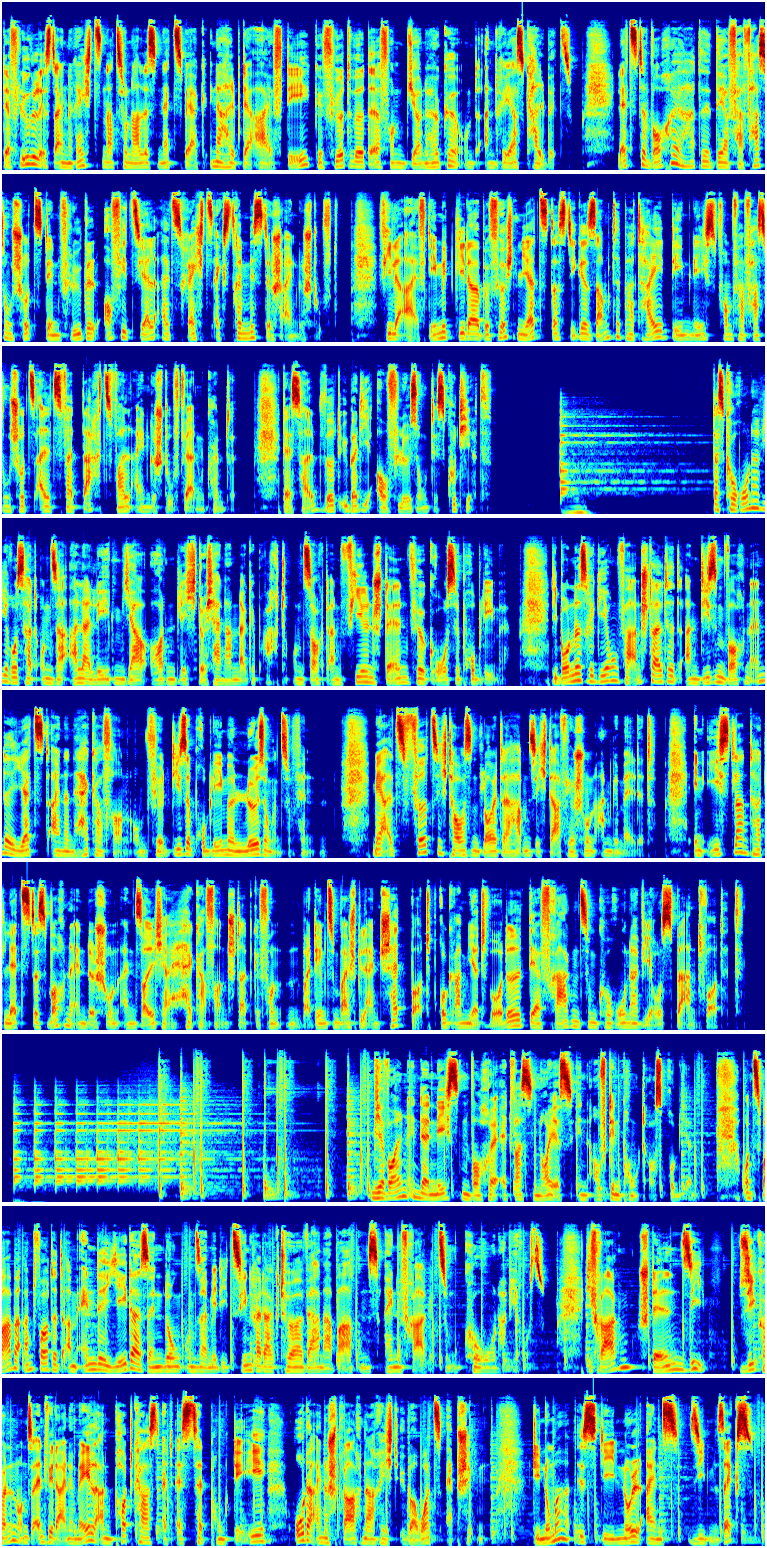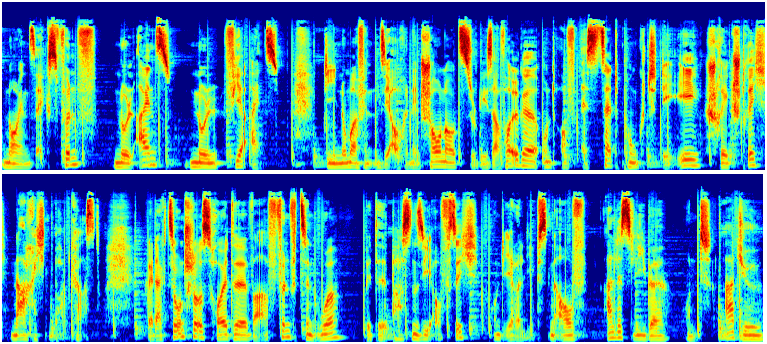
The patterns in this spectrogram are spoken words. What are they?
Der Flügel ist ein rechtsnationales Netzwerk innerhalb der AfD, geführt wird er von Björn Höcke und Andreas Kalbitz. Letzte Woche hatte der Verfassungsschutz den Flügel offiziell als rechtsextremistisch eingestuft. Viele AfD-Mitglieder befürchten jetzt, dass die gesamte Partei demnächst vom Verfassungsschutz als Verdachtsfall eingestuft werden könnte. Deshalb wird über die Auflösung diskutiert. Das Coronavirus hat unser aller Leben ja ordentlich durcheinander gebracht und sorgt an vielen Stellen für große Probleme. Die Bundesregierung veranstaltet an diesem Wochenende jetzt einen Hackathon, um für diese Probleme Lösungen zu finden. Mehr als 40.000 Leute haben sich dafür schon angemeldet. In Estland hat letztes Wochenende schon ein solcher Hackathon stattgefunden, bei dem zum Beispiel ein Chatbot programmiert wurde, der Fragen zum Coronavirus beantwortet. Wir wollen in der nächsten Woche etwas Neues in Auf den Punkt ausprobieren. Und zwar beantwortet am Ende jeder Sendung unser Medizinredakteur Werner Bartens eine Frage zum Coronavirus. Die Fragen stellen Sie. Sie können uns entweder eine Mail an podcast.sz.de oder eine Sprachnachricht über WhatsApp schicken. Die Nummer ist die 0176 965 01041. Die Nummer finden Sie auch in den Shownotes zu dieser Folge und auf sz.de-nachrichtenpodcast. Redaktionsschluss heute war 15 Uhr. Bitte passen Sie auf sich und Ihre Liebsten auf. Alles Liebe und Adieu.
